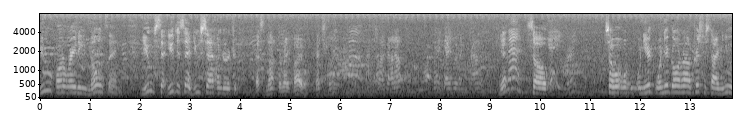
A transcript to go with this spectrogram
you already know things. You said, you just said you sat under a tree. That's not the right Bible. That's right. So I got up and walked out. You guys would have been proud of me. Yeah. Amen. So, Yay, right? so when you're when you're going around Christmas time and you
